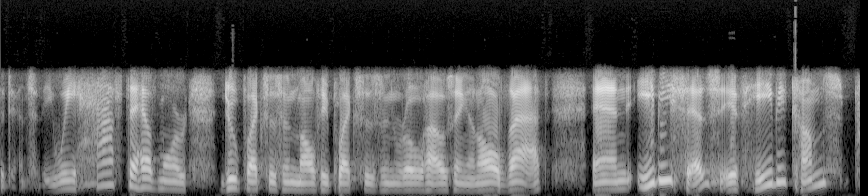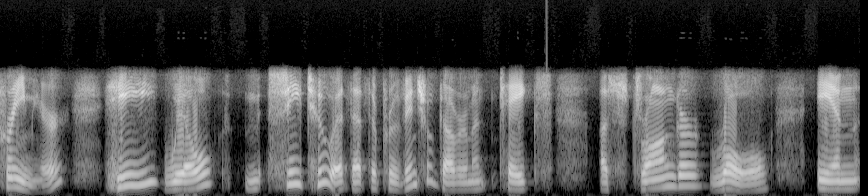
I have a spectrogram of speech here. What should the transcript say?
the density. We have to have more duplexes and multiplexes and row housing and all that. And Eby says if he becomes premier, he will see to it that the provincial government takes a stronger role in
